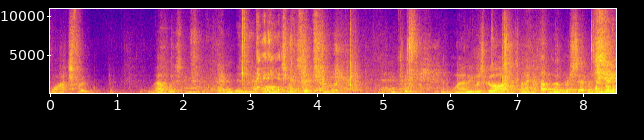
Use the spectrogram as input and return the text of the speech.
watch for, well, it was, hadn't been that long, so I said, sure. And while he was gone, I got number seventy-eight.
